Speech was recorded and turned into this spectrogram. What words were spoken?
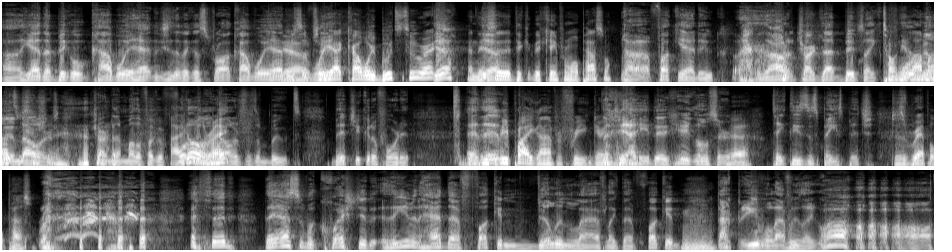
Uh, he had that big old cowboy hat. Did you see that, like a straw cowboy hat or something? Well, he had cowboy boots too, right? Yeah. And they Yeah. said that they, they came from El Paso. Uh, fuck yeah, dude! I would have charged that bitch like Tony four Lamas million dollars. Charge that motherfucker four know, million right? dollars for some boots, bitch. You could afford it. And he, then, he probably it for free, guaranteed. yeah, he did. Here you go, sir. Yeah. Take these to space, bitch. Just rap El Paso. And then they asked him a question. and They even had that fucking villain laugh, like that fucking Mm-hmm. Doctor Evil laugh. He was like, "Oh,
